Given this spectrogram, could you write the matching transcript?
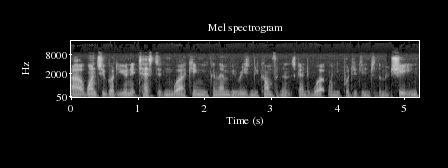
uh, once you've got a unit tested and working, you can then be reasonably confident it's going to work when you put it into the machine.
